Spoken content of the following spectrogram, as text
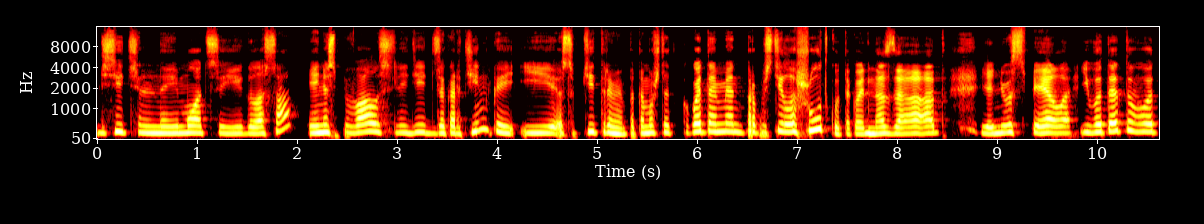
действительно эмоции и голоса. Я не успевала следить за картинкой и субтитрами, потому что в какой-то момент пропустила шутку, такой назад, я не успела. И вот это вот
